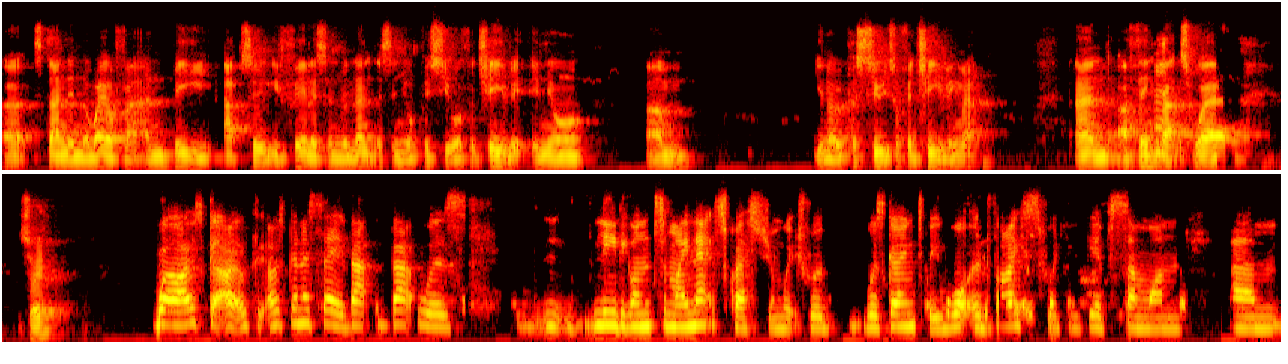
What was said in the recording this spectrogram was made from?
uh, stand in the way of that and be absolutely fearless and relentless in your pursuit of achieving in your um, you know pursuit of achieving that and I think that's where. Sorry. Well, I was I was going to say that that was leading on to my next question, which would was going to be, what advice would you give someone, um,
